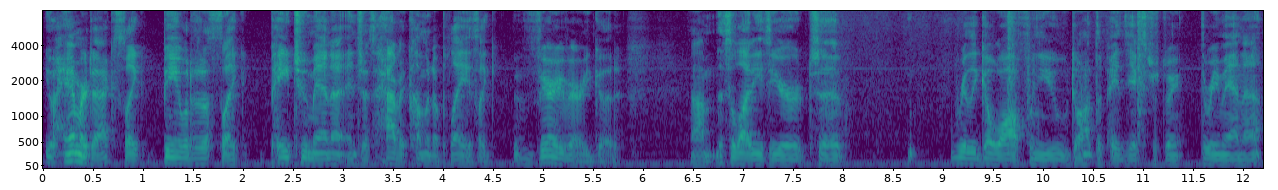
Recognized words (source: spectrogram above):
your hammer decks, like being able to just like pay two mana and just have it come into play is like very very good. Um, it's a lot easier to really go off when you don't have to pay the extra three, three mana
